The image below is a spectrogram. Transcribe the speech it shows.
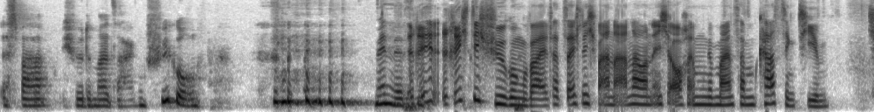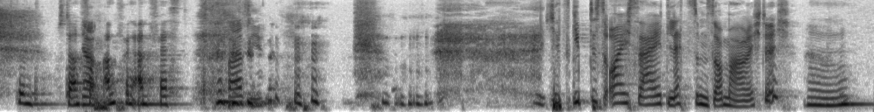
es war, ich würde mal sagen, Fügung. Mindestens. richtig Fügung, weil tatsächlich waren Anna und ich auch im gemeinsamen Casting-Team. Stimmt, stand ja. von Anfang an fest. Quasi. Jetzt gibt es euch seit letztem Sommer, richtig? Mhm.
